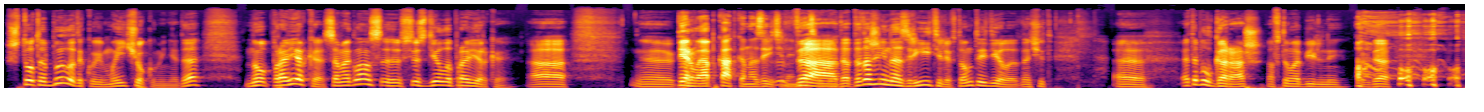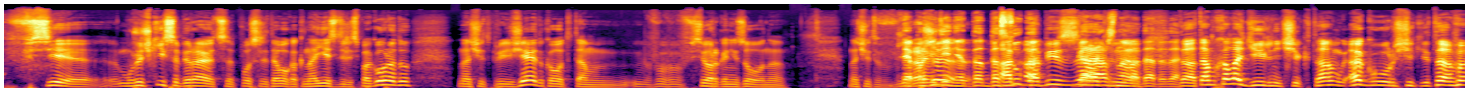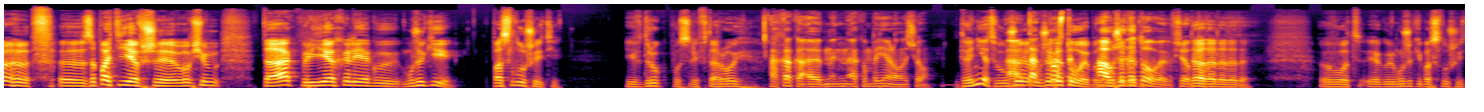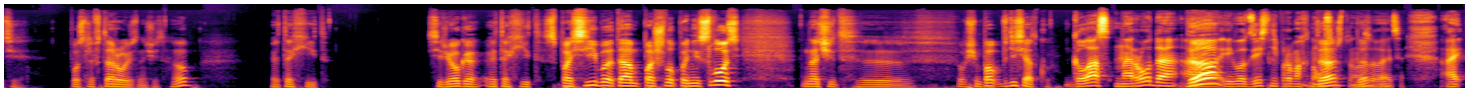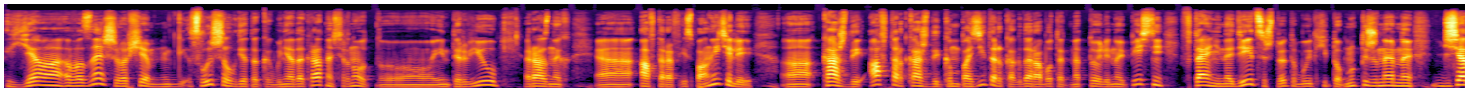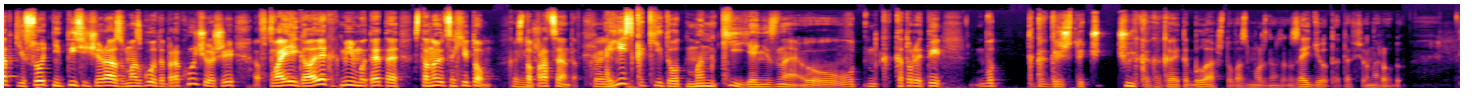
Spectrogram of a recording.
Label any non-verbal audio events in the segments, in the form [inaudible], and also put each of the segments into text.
что-то было такой маячок у меня, да? Но проверка, самое главное, э, все сделала проверка. А э, Первая обкатка на зрителя. Да, да, да, даже не на зрителя, в том-то и дело. Значит, это был гараж автомобильный, когда [laughs] все мужички собираются после того, как наездились по городу, значит, приезжают, у кого-то там все организовано значит, в Для гараже, проведения досуга обязательно, гаражного, да, да, да. Да, там холодильничек, там огурчики, там э, э, запотевшие, в общем, так, приехали, я говорю, мужики, послушайте, и вдруг после второй... А как а, аккомпанировал начал? Да нет, уже, а, уже просто... готовое было. А, уже, уже готовое, все. Да, да, да, да, да. Вот, я говорю, мужики, послушайте, после второй, значит, оп, это хит. Серега, это хит. Спасибо, там пошло, понеслось. Значит, э, в общем, в десятку. Глаз народа, а, да? а, и вот здесь не промахнулся, да, что да, называется. А я, вот знаешь, вообще слышал где-то как бы неоднократно все равно вот, э, интервью разных э, авторов-исполнителей. Э, каждый автор, каждый композитор, когда работает над той или иной песней, втайне надеется, что это будет хитом. Ну ты же, наверное, десятки, сотни, тысячи раз в мозгу это прокручиваешь, и в твоей голове как минимум это становится хитом. Сто процентов. А есть какие-то вот манки, я не знаю, вот, которые ты вот ты как говоришь, что чуйка какая-то была, что, возможно, зайдет это все народу.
